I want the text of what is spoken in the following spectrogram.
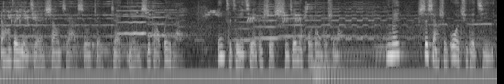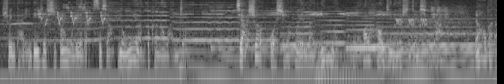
然后在眼前稍加修正，再延续到未来？因此，这一切都是时间的活动，不是吗？因为思想是过去的记忆，所以它一定是十分五裂的。思想永远不可能完整。假设我学会了英文，我花了好几年的时间学它，然后把它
